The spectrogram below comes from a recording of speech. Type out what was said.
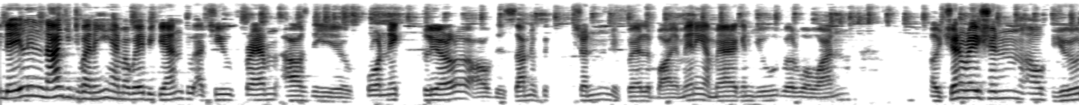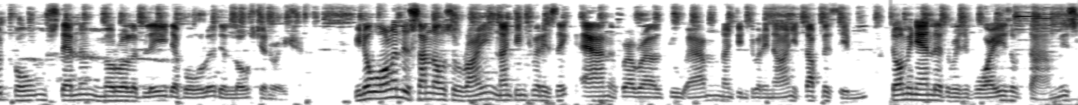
In the early 1920s, Hemingway began to achieve fame as the chronicler of the science fiction developed by many American youth World War One. A generation of youth formed stand memorably double the lost generation. In New Orleans, the sun also rise 1926 and farewell to M 1929 established him dominant literary voice of time. His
